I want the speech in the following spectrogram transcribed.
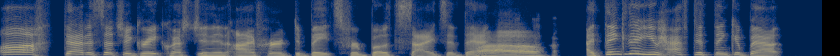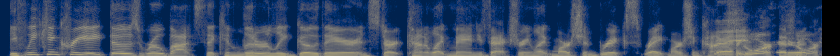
Ah, oh, that is such a great question. And I've heard debates for both sides of that. Wow. I think that you have to think about if we can create those robots that can literally go there and start kind of like manufacturing like Martian bricks, right? Martian concrete. Sure, sure.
